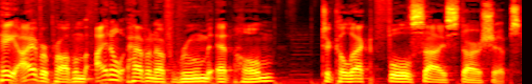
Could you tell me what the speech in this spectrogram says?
Hey, I have a problem. I don't have enough room at home to collect full size starships.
